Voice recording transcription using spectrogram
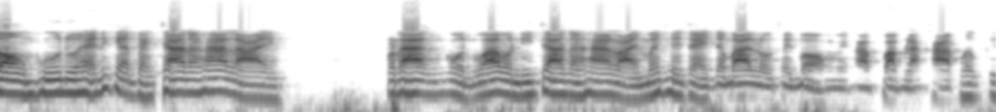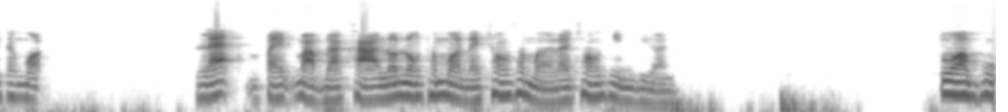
ส่องผู้ดูแฮนดิแคปจากเจ้าทั้งห้าราย ปรากฏว่าวันนี้เจ้าทั้งห้ารายไม่เชื่อใจเจ้าบ้านลงเซนบอกเลยครับ ปรับราคาเพิ่มขึ้นทั้งหมด และไปปรับราคาลดลงทั้งหมดในช่องเสมอและช่องทีมเยือน ตัวภู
